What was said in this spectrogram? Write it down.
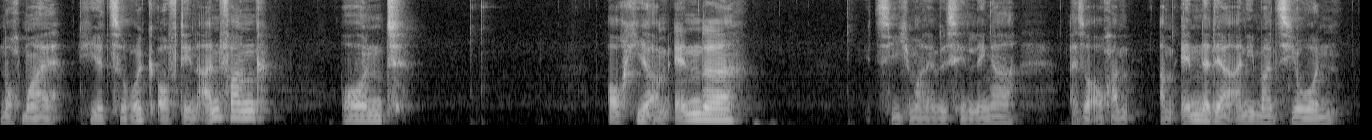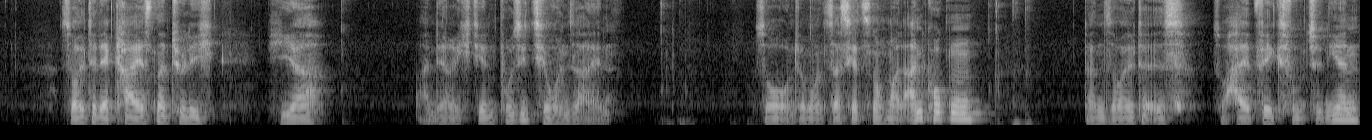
nochmal hier zurück auf den Anfang und auch hier am Ende, ziehe ich mal ein bisschen länger, also auch am, am Ende der Animation sollte der Kreis natürlich hier an der richtigen Position sein. So, und wenn wir uns das jetzt nochmal angucken, dann sollte es so halbwegs funktionieren.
